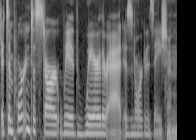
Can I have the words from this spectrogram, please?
It's important to start with where they're at as an organization. Mm-hmm.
